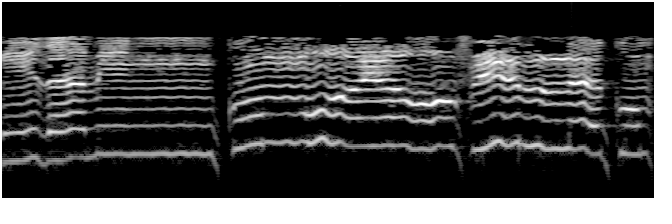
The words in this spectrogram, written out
يؤخذ منكم ويغفر لكم.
